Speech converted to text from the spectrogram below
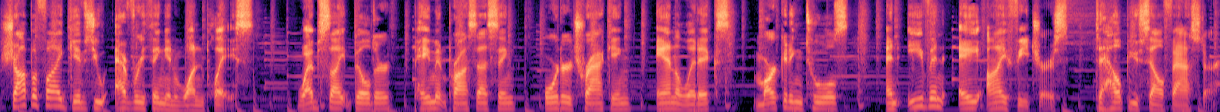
Shopify gives you everything in one place. Website builder, payment processing, order tracking, analytics, marketing tools, and even AI features to help you sell faster.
